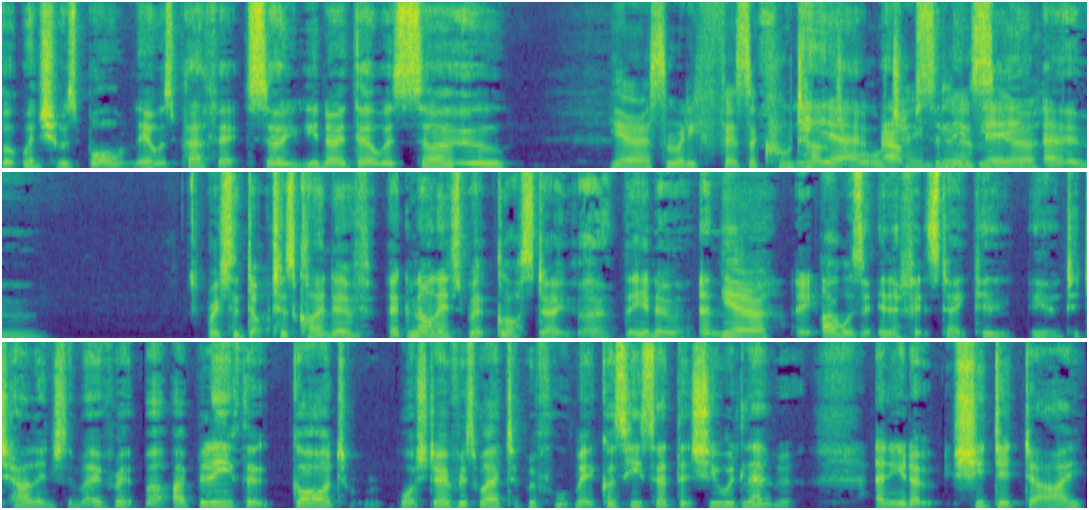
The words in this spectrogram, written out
but when she was born, it was perfect. So, you know, there was so, Yeah, some really physical, tangible yeah, changes. absolutely. Yeah. Um, which the doctors kind of acknowledged but glossed over, you know. And Yeah. I, I wasn't in a fit state to you know to challenge them over it, but I believe that God watched over His word to perform it because He said that she would live, and you know she did die,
